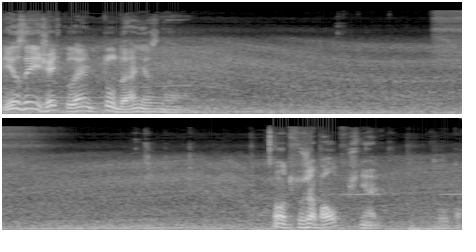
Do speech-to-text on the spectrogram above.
И заезжать куда-нибудь туда, не знаю. Вот, уже полку сняли. Круто.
